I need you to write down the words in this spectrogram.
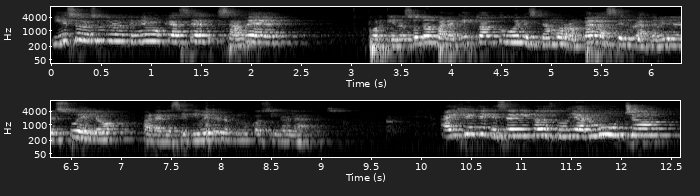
y eso nosotros lo tenemos que hacer, saber, porque nosotros para que esto actúe necesitamos romper las células también en el suelo para que se liberen los glucosinolatos. Hay gente que se ha dedicado a estudiar mucho,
